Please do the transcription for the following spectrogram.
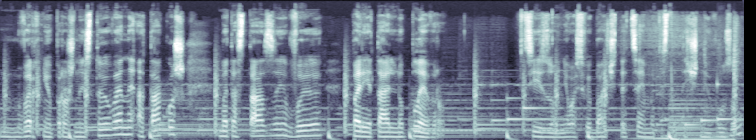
верхньої порожнистої вени, а також метастази в паріетальну плевру. В цій зоні ось ви бачите цей метастатичний вузол,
